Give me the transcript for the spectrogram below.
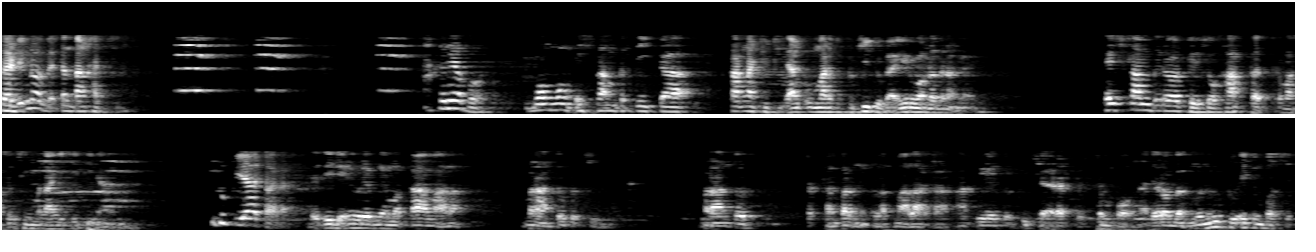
bandingno ambek tentang haji. Akhirnya apa? Wong-wong Islam ketika karena didikan Umar itu begitu kayak ruang terang Islam periode sahabat termasuk sing menangis Siti Itu biasa kan. Jadi dia uripnya Mekah malah merantau ke sini. Merantau tergambar nih Selat Malaka. Akhirnya itu bicara ke Cempol. Nah, cara Mbak Mun itu Cempol sih.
